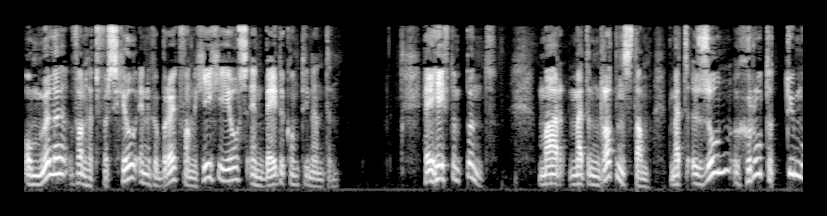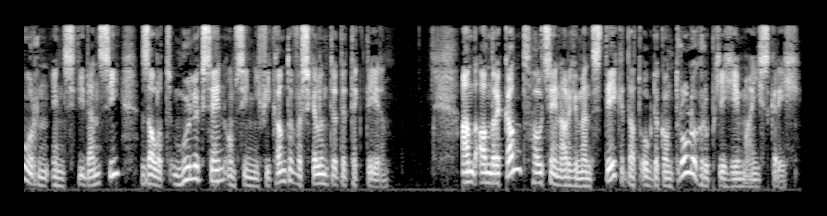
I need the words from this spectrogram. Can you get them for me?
omwille van het verschil in gebruik van GGO's in beide continenten. Hij heeft een punt. Maar met een rattenstam met zo'n grote tumorincidentie zal het moeilijk zijn om significante verschillen te detecteren. Aan de andere kant houdt zijn argument steek dat ook de controlegroep GG maïs kreeg.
